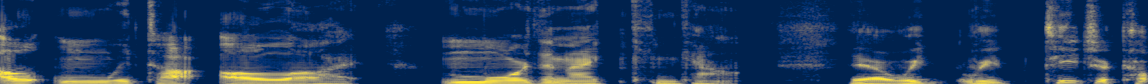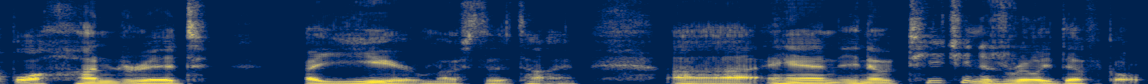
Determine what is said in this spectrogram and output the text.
Oh, we taught a lot, more than I can count. Yeah, we we teach a couple of hundred a year most of the time, uh, and you know, teaching is really difficult.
